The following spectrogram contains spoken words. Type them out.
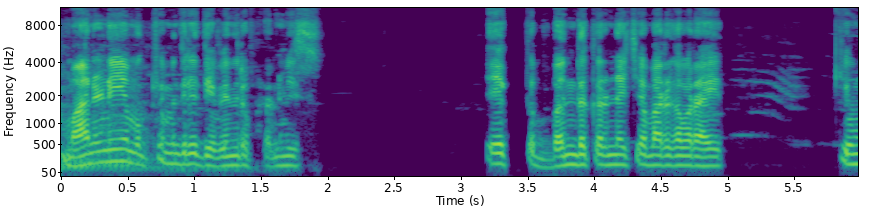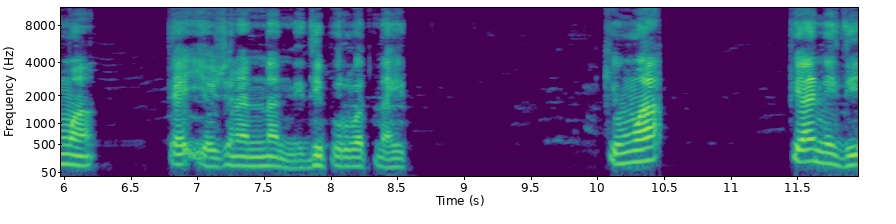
माननीय मुख्यमंत्री देवेंद्र फडणवीस एक तर बंद करण्याच्या मार्गावर आहेत किंवा त्या योजनांना निधी पुरवत नाहीत किंवा त्या निधी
